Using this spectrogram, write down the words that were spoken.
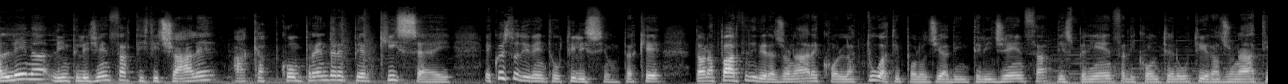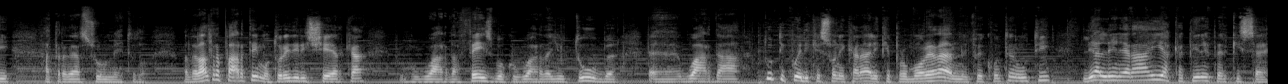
Allena l'intelligenza artificiale a cap- comprendere per chi sei e questo diventa utilissimo perché da una parte devi ragionare con la tua tipologia di intelligenza, di esperienza, di contenuti ragionati attraverso un metodo, ma dall'altra parte i motori di ricerca guarda Facebook, guarda YouTube, eh, guarda tutti quelli che sono i canali che promuoveranno i tuoi contenuti, li allenerai a capire per chi sei.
